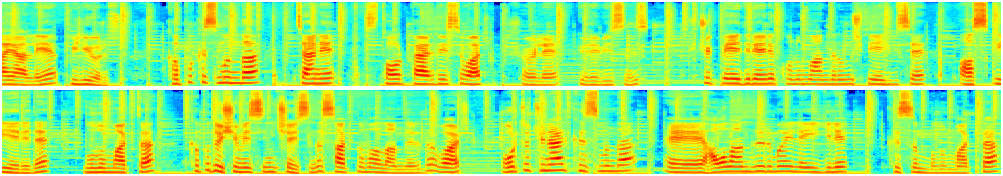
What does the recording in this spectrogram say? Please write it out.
ayarlayabiliyoruz. Kapı kısmında bir tane store perdesi var. Şöyle görebilirsiniz. Küçük bir direğine konumlandırılmış bir elbise askı yeri de bulunmakta. Kapı döşemesinin içerisinde saklama alanları da var. Orta tünel kısmında e, havalandırma ile ilgili kısım bulunmakta.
